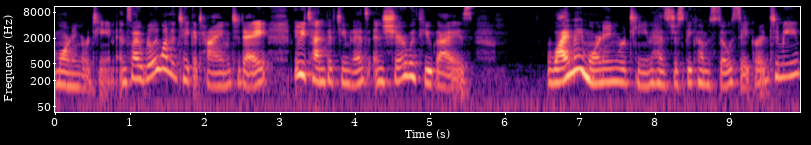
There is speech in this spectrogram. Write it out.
morning routine. And so I really want to take a time today, maybe 10, 15 minutes, and share with you guys why my morning routine has just become so sacred to me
